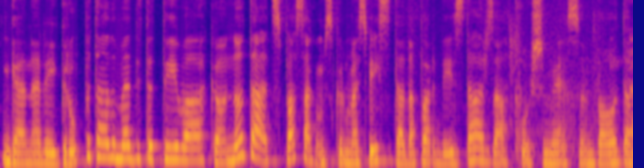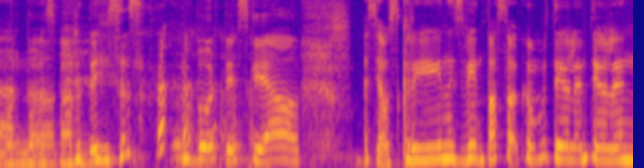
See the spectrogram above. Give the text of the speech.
gan arī grupa tāda meditatīvāka, un nu, tāds pasākums, kur mēs visi tādā paradīzes dārzā atpūšamies un baudām baudam. Un, uh, paradīzes. burtiski, jā. Es jau skrīnu uz vienu pasaukumu, tīvlien, tīvlien,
